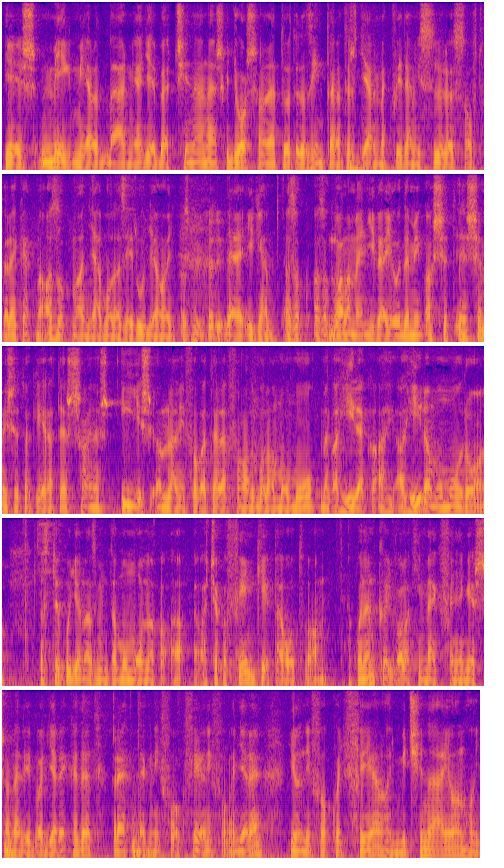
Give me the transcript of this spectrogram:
és még mielőtt bármi egyébet csinálná, és hogy gyorsan letöltöd az internetes gyermekvédelmi szűrő szoftvereket, mert azok nagyjából azért ugye, hogy... Az működik? De igen, azok, azok valamennyivel jó, de még az se, semmi se tökéletes, sajnos így is ömleni fog a telefonodból a momó, meg a hírek, a, a hír a momóról, az tök ugyanaz, mint a momónak, a, a, csak a fényképe ott van. Akkor nem kell, hogy valaki megfenyegesse a nevébe a gyerekedet, rettegni fog, félni fog a gyerek, jönni fog, hogy fél, hogy mit csináljon, hogy,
